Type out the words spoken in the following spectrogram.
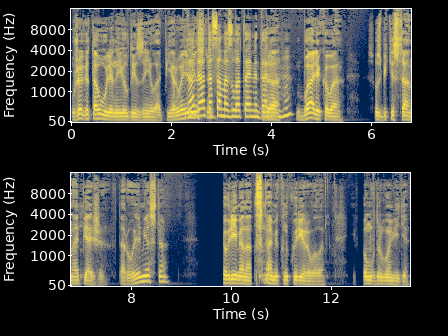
Уже Гатаулина Илдыз заняла первое да, место. Да, да, та самая золотая медаль. Да. Угу. Баликова с Узбекистана опять же второе место. В время она с нами конкурировала и в том и в другом виде.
